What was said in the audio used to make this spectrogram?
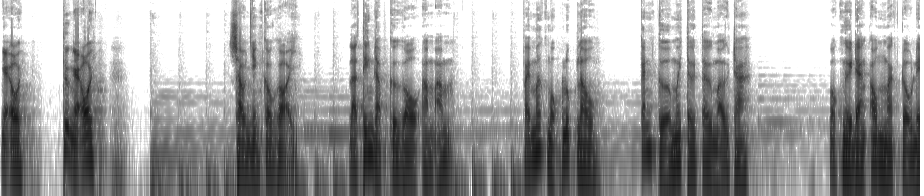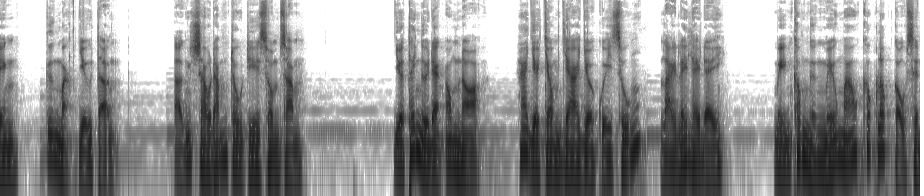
Ngài ơi Thưa ngài ơi. Sau những câu gọi Là tiếng đập cửa gỗ ầm ầm. Phải mất một lúc lâu Cánh cửa mới từ từ mở ra. Một người đàn ông mặc đồ đen Gương mặt dữ tợn Ẩn sau đám trâu ria xồm xầm Vừa thấy người đàn ông nọ Hai vợ chồng già vội quỳ xuống Lại lấy lại để. Miệng không ngừng méo máu khóc lóc cầu xin.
